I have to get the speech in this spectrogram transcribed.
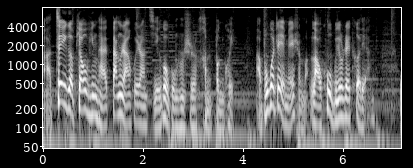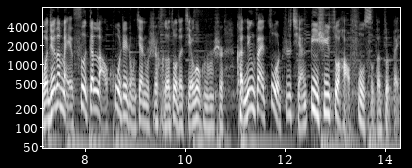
啊，这个漂浮平台当然会让结构工程师很崩溃，啊，不过这也没什么，老库不就是这特点吗？我觉得每次跟老库这种建筑师合作的结构工程师，肯定在做之前必须做好赴死的准备，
